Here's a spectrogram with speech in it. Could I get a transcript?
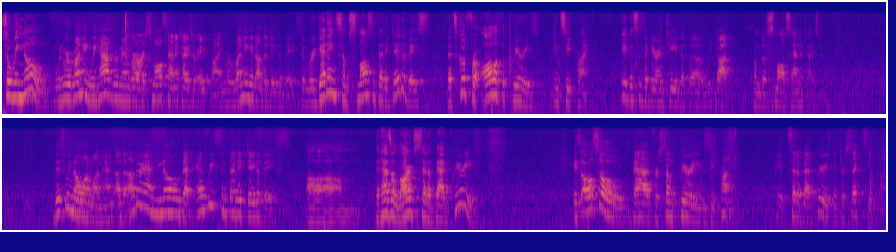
So we know when we're running, we have, remember, our small sanitizer A prime. We're running it on the database. And we're getting some small synthetic database that's good for all of the queries in C prime. This is the guarantee that the, we got from the small sanitizer. This we know on one hand. On the other hand, we know that every synthetic database um, that has a large set of bad queries is also bad for some query in C prime. Its set of bad queries intersect C prime.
